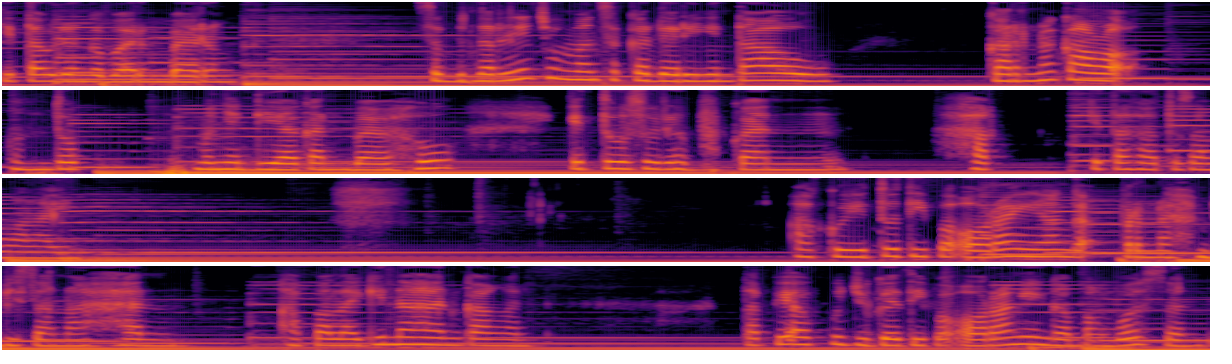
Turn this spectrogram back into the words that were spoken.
kita udah nggak bareng-bareng sebenarnya cuma sekedar ingin tahu. Karena kalau untuk menyediakan bahu itu sudah bukan hak kita satu sama lain. Aku itu tipe orang yang gak pernah bisa nahan apalagi nahan kangen. Tapi aku juga tipe orang yang gampang bosen.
